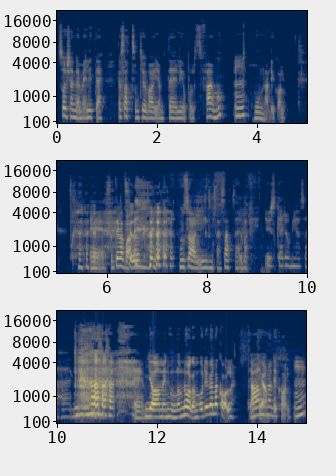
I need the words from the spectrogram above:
så kände jag mig lite. Jag satt som tur var jämte Leopolds farmor. Mm. Hon hade ju koll. Eh, så det var bra. Hon sa liksom så här, satt så här och bara, nu ska de göra så här. eh, Ja, men hon om någon borde väl ha koll, ja, jag. hon hade koll. Mm.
